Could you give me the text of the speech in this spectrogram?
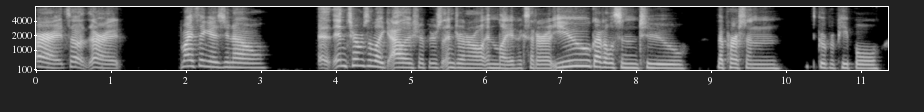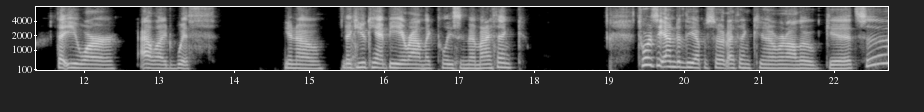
all right, so all right. My thing is, you know, in terms of like allyship, there's in general in life, etc. You got to listen to the person, group of people that you are allied with. You know, like Yeah. you can't be around like policing them, and I think towards the end of the episode, I think you know Ronaldo gets it a little bit.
